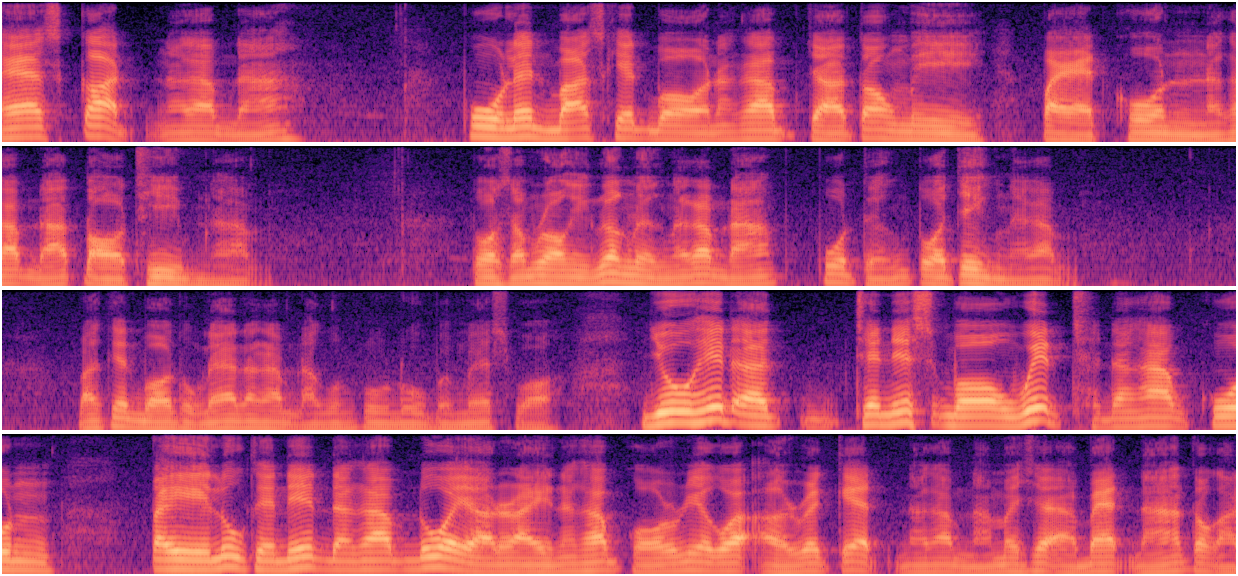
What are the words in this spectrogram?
has got นะครับนะผู้เล่นบาสเกตบอลนะครับจะต้องมี 8 คนนะครับนะต่อทีมนะครับ ตัวสำรองอีกเรื่องหนึ่งนะครับนะพูดถึงตัวจริงนะครับ บาสเกตบอลถูกแล้วนะครับนะคุณครูดูเป็นเบสบอล you hit a tennis ball with นะครับ คุณตีลูกเทนนิสนะครับด้วยอะไรนะครับ ขอเรียกว่า a racket นะครับนะไม่ใช่ a bat นะต้อง a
